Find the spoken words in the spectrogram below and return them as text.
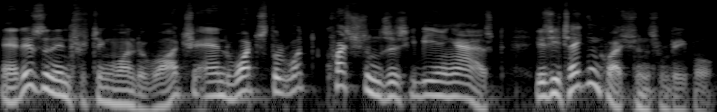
It is an interesting one to watch. And what's the what questions is he being asked? Is he taking questions from people?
